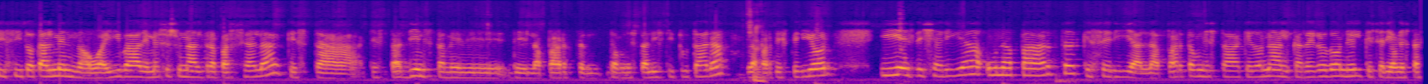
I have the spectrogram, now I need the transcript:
sí, sí, totalment nou. Ahir va, a més, és una altra parcel·la que està, que està dins també de, de la part d'on està l'institut ara, la Sí. part exterior, i es deixaria una part que seria la part on està, que dona al carrer O'Donnell, que seria on està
